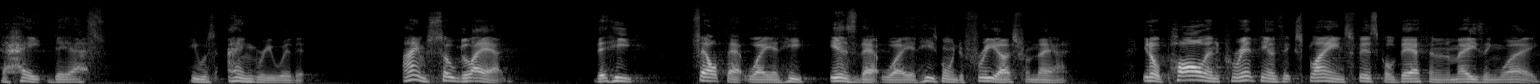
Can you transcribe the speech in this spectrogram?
to hate death. He was angry with it. I am so glad that he felt that way and he is that way, and he's going to free us from that. You know, Paul in Corinthians explains physical death in an amazing way.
